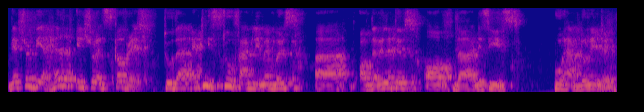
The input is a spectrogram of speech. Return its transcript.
there should be a health insurance coverage to the at least two family members uh, of the relatives of the deceased who have donated.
